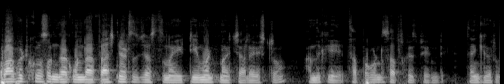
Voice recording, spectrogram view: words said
profit కోసం కాకుండా ఫ్యాషనేట్స్ చేస్తున్న ఈ టీం అంటే నాకు చాలా ఇష్టం. అందుకే తప్పకుండా సబ్స్క్రైబ్ చేయండి. థ్యాంక్ యూ వెరీ మచ్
